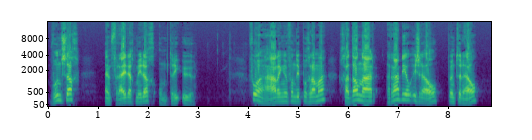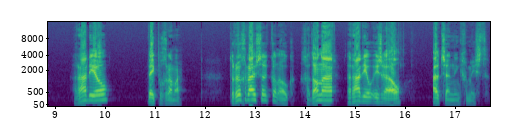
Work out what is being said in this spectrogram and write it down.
woensdag en vrijdagmiddag om 3 uur. Voor herhalingen van dit programma ga dan naar radioisrael.nl Radio Weekprogramma. Terugluisteren kan ook. Ga dan naar Radio Israël Uitzending gemist.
